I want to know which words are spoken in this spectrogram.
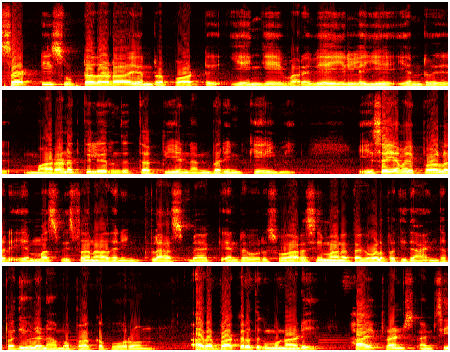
சட்டி சுட்டதடா என்ற பாட்டு எங்கே வரவே இல்லையே என்று மரணத்திலிருந்து தப்பிய நண்பரின் கேள்வி. இசையமைப்பாளர் எம். எஸ். விஸ்வநாதனின் ஃப்ளாஷ்பேக் என்ற ஒரு சுவாரஸ்யமான தகவலை பற்றி தான் இந்த பதிவில் நாம் பார்க்க போகிறோம் அதை பார்க்குறதுக்கு முன்னாடி hi friends I'm C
